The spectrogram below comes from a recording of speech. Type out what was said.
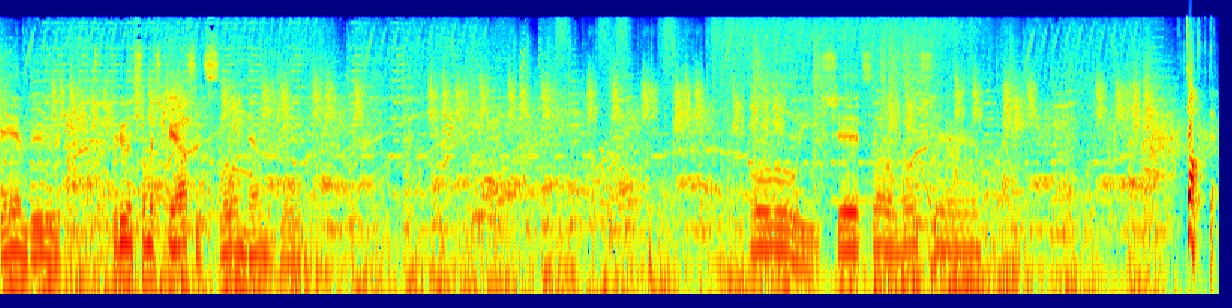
Damn, dude. We're doing so much chaos, it's slowing down the game. Holy shit, slow motion. Fuck that!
